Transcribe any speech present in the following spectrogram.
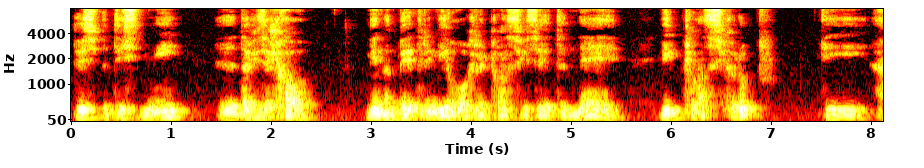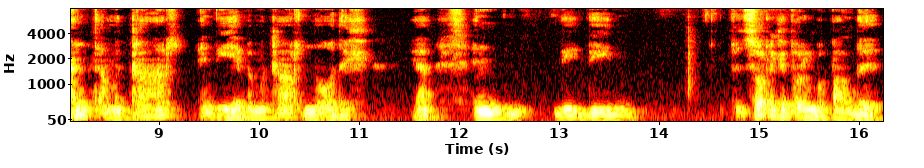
Dus het is niet eh, dat je zegt, oh, die had beter in die hogere klas gezeten. Nee, die klasgroep, die hangt aan elkaar en die hebben elkaar nodig. Ja? En die, die zorgen voor een bepaalde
